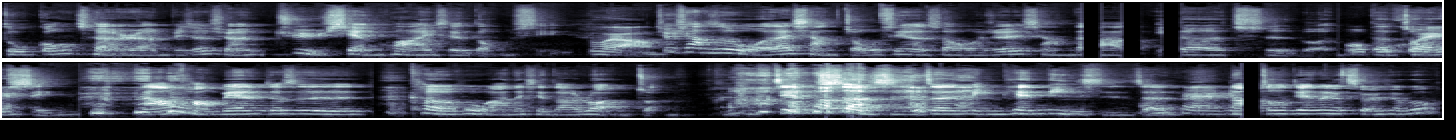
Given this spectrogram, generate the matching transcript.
读工程的人，比较喜欢具现化一些东西。对啊，就像是我在想轴心的时候，我就会想到一个齿轮的我不会。轴心，然后旁边就是客户啊那些都在乱转，今天顺时针，明天逆时针。然后中间那个齿轮想说，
